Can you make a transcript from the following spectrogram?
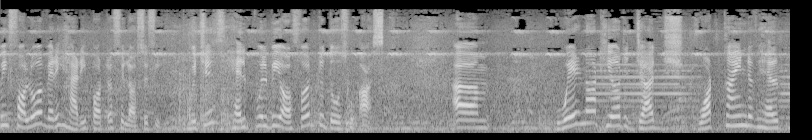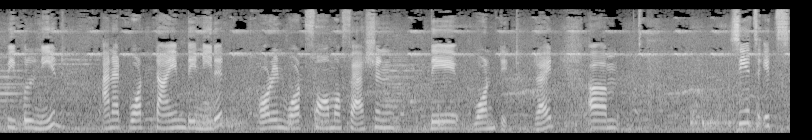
We follow a very Harry Potter philosophy, which is help will be offered to those who ask. Um, we're not here to judge what kind of help people need and at what time they need it or in what form or fashion they want it, right? Um, see, it's, it's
